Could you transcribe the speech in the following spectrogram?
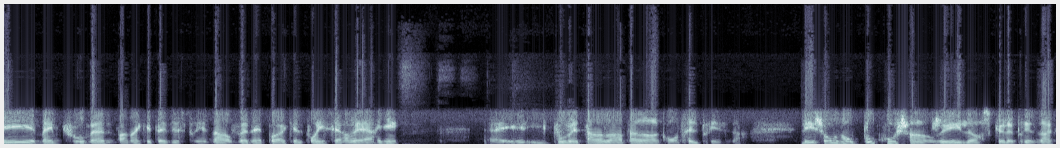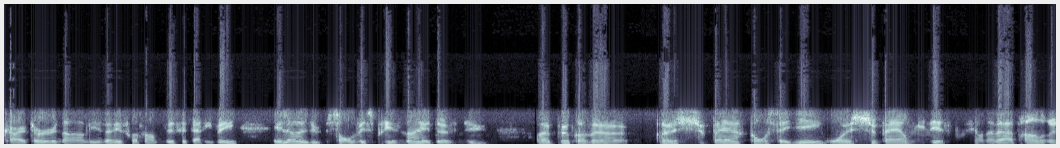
Et même Truman, pendant qu'il était vice-président, ne revenait pas à quel point il servait à rien. Euh, il pouvait de temps en temps rencontrer le président. Les choses ont beaucoup changé lorsque le président Carter, dans les années 70, est arrivé. Et là, son vice-président est devenu un peu comme un, super conseiller ou un super ministre, si on avait à prendre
